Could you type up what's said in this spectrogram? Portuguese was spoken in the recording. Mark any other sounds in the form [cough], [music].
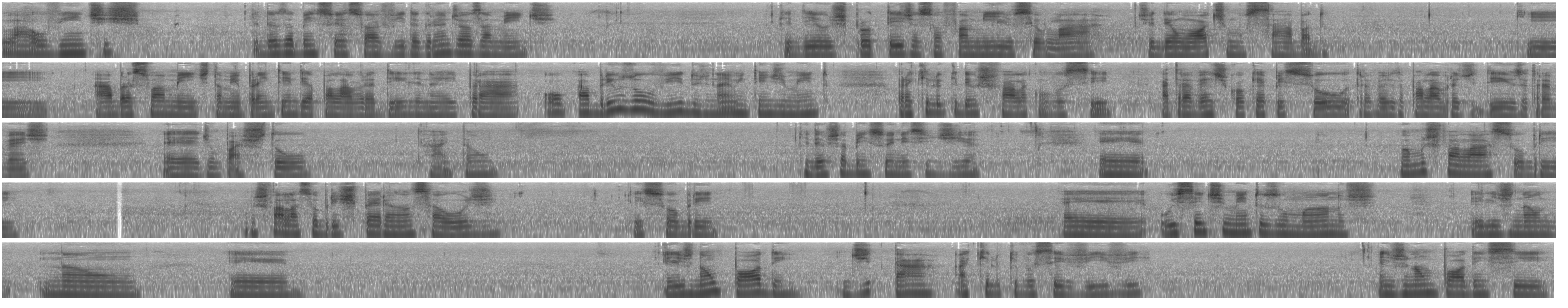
Olá, ouvintes. Que Deus abençoe a sua vida grandiosamente. Que Deus proteja a sua família, o seu lar. Te dê um ótimo sábado. Que abra sua mente também para entender a palavra dele, né? E para abrir os ouvidos, né? O entendimento para aquilo que Deus fala com você através de qualquer pessoa, através da palavra de Deus, através é, de um pastor, tá? Então, que Deus te abençoe nesse dia. É, vamos falar sobre vamos falar sobre esperança hoje e sobre é, os sentimentos humanos. Eles não não é, eles não podem ditar aquilo que você vive, eles não podem ser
